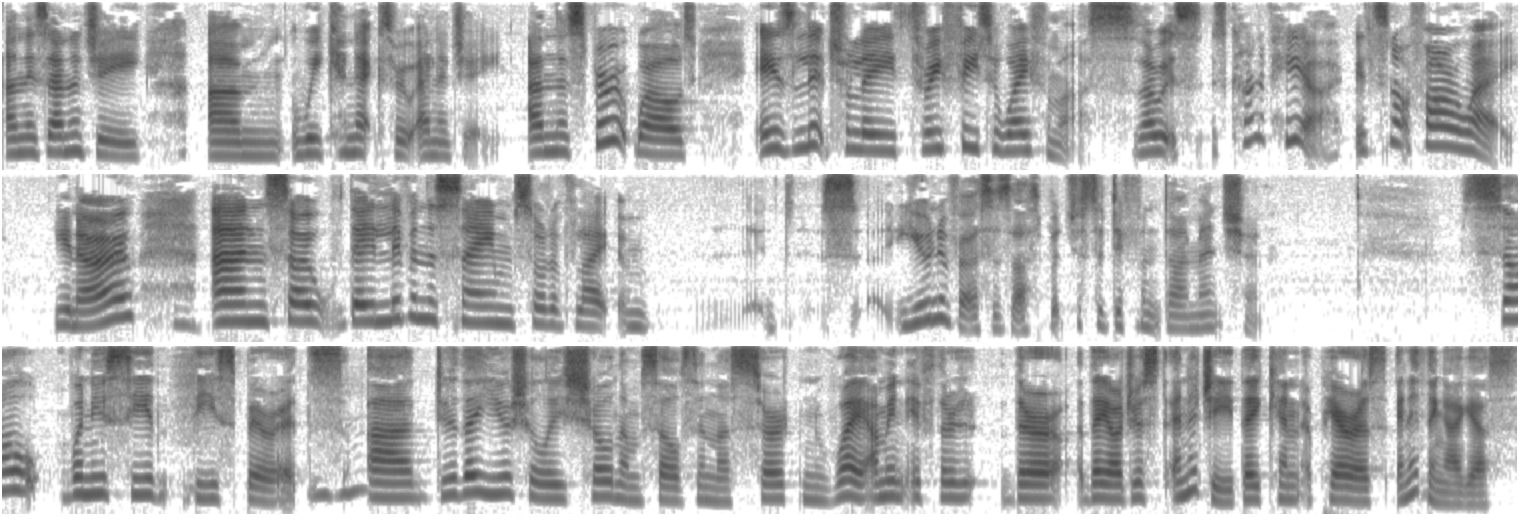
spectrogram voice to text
And this energy, um, we connect through energy. And the spirit world is literally three feet away from us. So it's, it's kind of here, it's not far away you know? And so they live in the same sort of like um, universe as us, but just a different dimension. So, when you see these spirits, Mm-hmm. uh, do they usually show themselves in a certain way? I mean, if they're, they're they are just energy, they can appear as anything, I guess.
